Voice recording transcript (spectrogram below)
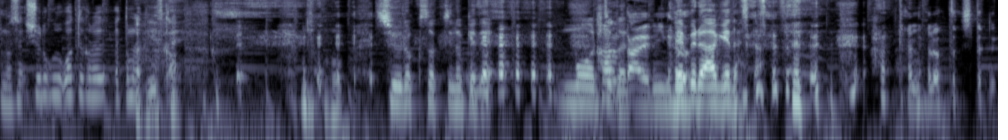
すいません。収録終わってからやってもらっていいですか、はい。もう収録そっちのけで もうちょっとレベル上げだした。ハンターになろうとしてる。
